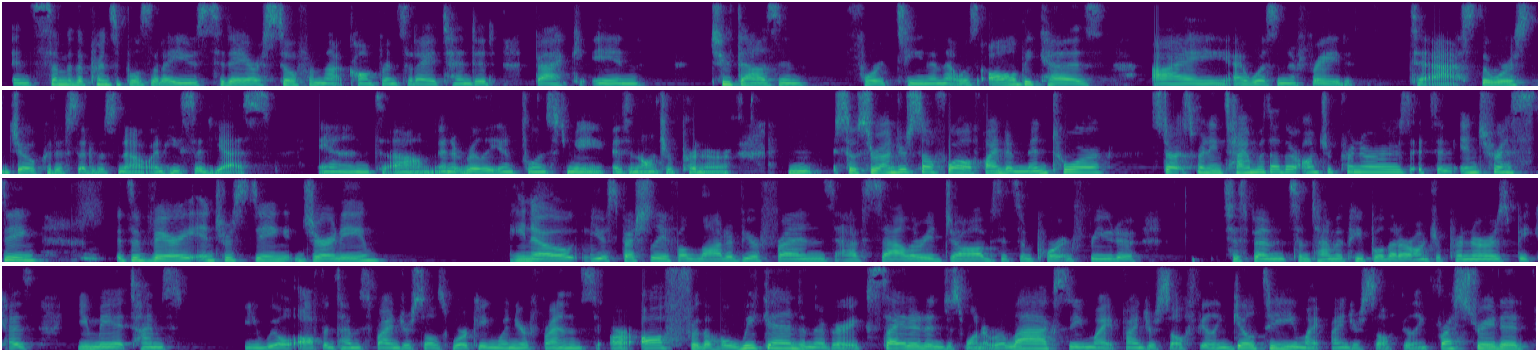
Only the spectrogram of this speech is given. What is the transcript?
and some of the principles that I use today are still from that conference that I attended back in 2014, and that was all because I I wasn't afraid to ask. The worst Joe could have said was no, and he said yes and um, and it really influenced me as an entrepreneur. So surround yourself well. Find a mentor. Start spending time with other entrepreneurs. It's an interesting, it's a very interesting journey. You know, you, especially if a lot of your friends have salaried jobs, it's important for you to to spend some time with people that are entrepreneurs because you may at times you will oftentimes find yourselves working when your friends are off for the whole weekend and they're very excited and just want to relax. So you might find yourself feeling guilty. You might find yourself feeling frustrated.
